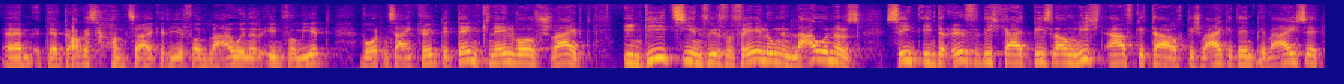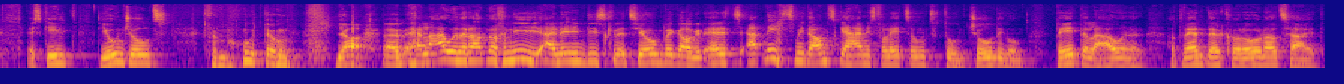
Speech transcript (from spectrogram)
ähm, der Tagesanzeiger hier von Lauener informiert worden sein könnte. Denn Knellwolf schreibt, Indizien für Verfehlungen Laueners sind in der Öffentlichkeit bislang nicht aufgetaucht, geschweige denn Beweise. Es gilt die Unschulds Vermutung. Ja, ähm, Herr Launer hat noch nie eine Indiskretion begangen. Er hat nichts mit Amtsgeheimnisverletzungen zu tun. Entschuldigung. Peter Launer hat während der Corona-Zeit,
